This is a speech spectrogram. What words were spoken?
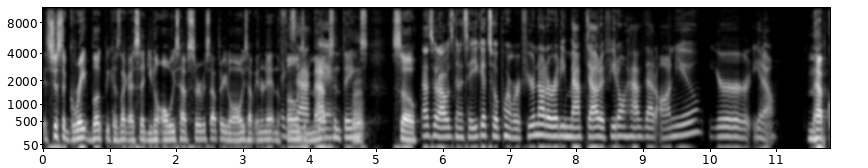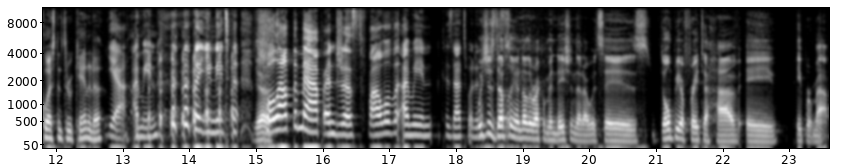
it's just a great book because like i said you don't always have service out there you don't always have internet and the phones and maps and things so That's what I was gonna say. You get to a point where if you're not already mapped out, if you don't have that on you, you're, you know, map questing through canada yeah. I mean, you need to Yeah. pull out the map and just follow the. I mean, because that's what it Which is it's definitely another recommendation that I would say is don't be afraid to have a paper map.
